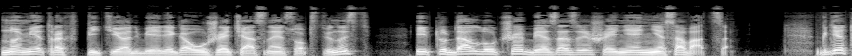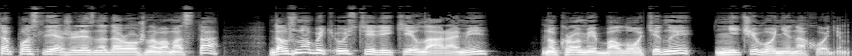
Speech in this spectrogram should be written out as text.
но метрах в пяти от берега уже частная собственность, и туда лучше без разрешения не соваться. Где-то после железнодорожного моста должно быть устье реки Ларами, но кроме болотины ничего не находим.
